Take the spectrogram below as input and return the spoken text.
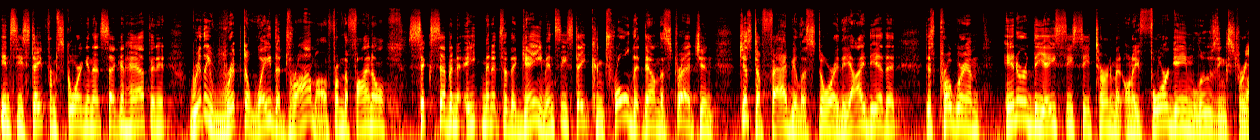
NC State from scoring in that second half, and it really ripped away the drama from the final six, seven, eight minutes of the game. NC State controlled it down the stretch, and just a fabulous story. The idea that this program entered the ACC tournament on a four-game losing streak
